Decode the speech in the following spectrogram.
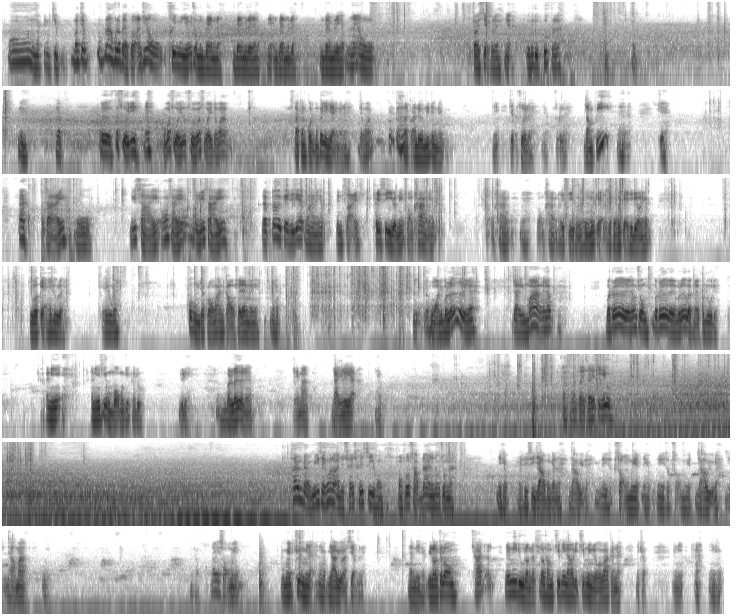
โอ้นี่ครับเป็นกิบมันจะรูปร่างคนละแบบกับอันที่เราเคยมีนะผู้ชมมันแบนนะแบนไปเลยนะครับเนี่ยมันแบนไปเลย มันแบนไปเลยครับให้เอา จอยเสียบไปเลยเนี่ยโอ้มันดูดปุ๊บเลยนะนี่ครับเออ ก็สวยดีนะผมว่าสวยสวยว่าสวยแต่ว่าสถานการกดมันก็ใหญ่ๆหน่อยนะแต่ว่าก็ก็ขนาดกับอันเดิมนิดหนึ่งเนี่ย นี่เจอสวยเลยสวยเลยดำปี๊นะฮะโอเคอะสายโอ้นี่สายอ๋อสายเดี๋ยวนี้สายแรปเตอร์แกจะแยกมานะครับ เป็นสายไทซีแบบนี้สองข้างนะครับสองข้างนะสองข้างไทซีผมคงไม่แกะแล้วจะคงไม่แกะทีเดียวนะครับหรือว่าแกะให้ดูเลยแกะให้ดูไหมพวกผมจะกรองว่าอันเก่าใช้ได้ไหมนะครับนี่หัวนี่เบลเลอร์เลยนะ ใหญ่มากนะครับเบลเลอร์เลยท่านผู้ชมเบลเลอร์เลยเบลเลอร์แบบไหนคุณดูดิอันนี้อันนี้ที่ผมบอกเมื่อกี้ก็ดู ดูดิเบลเลอร์เลยครับ ใหญ่มากใหญ่เลยอะนะครับอะผมใส่สายสีให้ดูถ้าเป็นแบบนี้แสดงว่าเราอาจจะใช้ใช้ซีของของโทรศัพท์ได้นะท่านผู้ชมนะ นี่ครับใช้ซียาวเหมือนกันนะ ยาวอยู่นะนี่สักสองเมตรนะครับนี่สักสองเมตร ยาวอยู่นะนี่ยาวมากนี่ครับนี่สองเมตรอยู่เมตรครึ่งนี่แหละนะครับ ยาวอยู่อะเสียบเลยอันนี้นะครับเดี๋ยวเราจะลองชาร์จเรื่องนี้ดูหลังจากที่เราทำคลิปนี้แล้วอีกคลิปหนึ่งเดี๋ยวไว้ว่ากันนะนะครับ อันนี้อะนี่นะครับ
